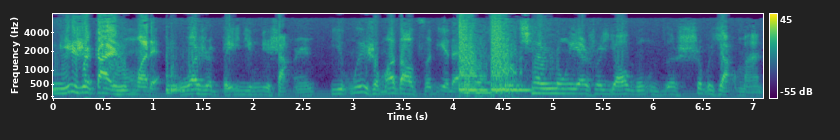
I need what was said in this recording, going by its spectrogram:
你是干什么的？我是北京的商人，因为什么到此地来？乾隆爷说：“姚公子，实不相瞒。”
